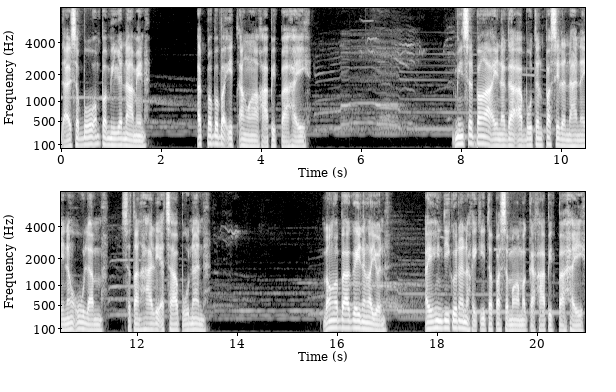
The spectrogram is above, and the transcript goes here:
dahil sa buo ang pamilya namin at pababait ang mga kapitbahay. Minsan pa nga ay nag-aabutan pa sila nanay ng ulam sa tanghali at sa hapunan. Mga bagay na ngayon ay hindi ko na nakikita pa sa mga magkakapitbahay.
